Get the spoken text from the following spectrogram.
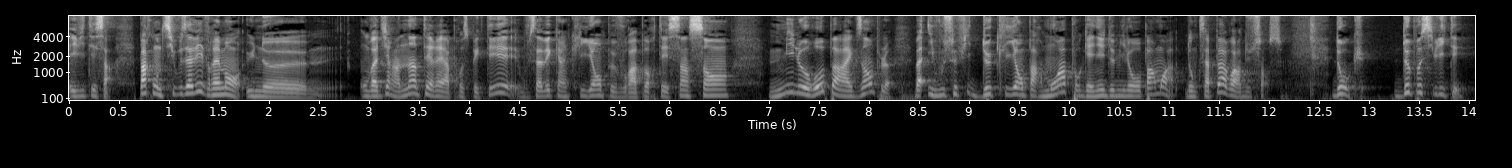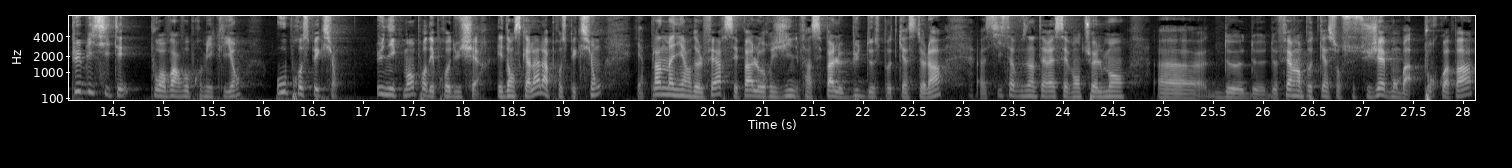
évitez ça. Par contre, si vous avez vraiment une, on va dire un intérêt à prospecter, vous savez qu'un client peut vous rapporter 500, 1000 euros par exemple, bah, il vous suffit deux clients par mois pour gagner 2000 euros par mois. Donc ça peut avoir du sens. Donc deux possibilités publicité pour avoir vos premiers clients ou prospection uniquement pour des produits chers. Et dans ce cas-là, la prospection, il y a plein de manières de le faire. C'est pas l'origine, enfin c'est pas le but de ce podcast-là. Euh, si ça vous intéresse éventuellement euh, de, faire un podcast sur ce sujet, bon bah pourquoi pas.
